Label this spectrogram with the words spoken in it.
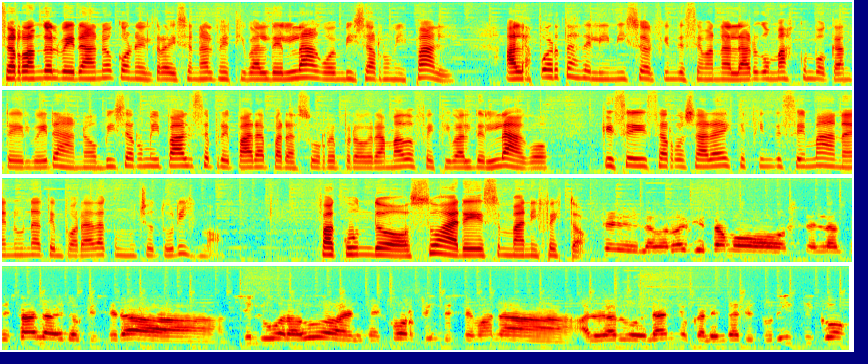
Cerrando el verano con el tradicional Festival del Lago en Villa Rumispal. A las puertas del inicio del fin de semana largo más convocante del verano, Villa Rumipal se prepara para su reprogramado Festival del Lago, que se desarrollará este fin de semana en una temporada con mucho turismo. Facundo Suárez manifestó. La verdad que estamos en la antesala de lo que será, sin lugar a dudas, el mejor fin de semana a lo largo del año, calendario turístico,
